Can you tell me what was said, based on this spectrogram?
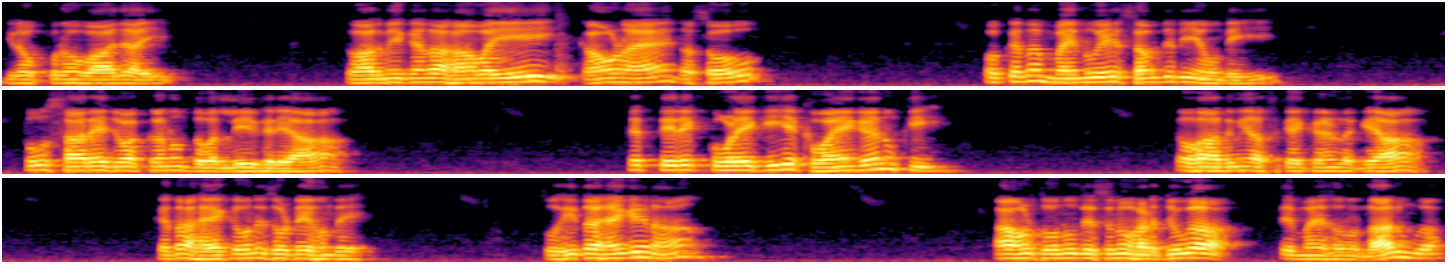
ਜਦੋਂ ਉੱਪਰੋਂ ਆਵਾਜ਼ ਆਈ, ਤਾਂ ਆਦਮੀ ਕਹਿੰਦਾ, ਹਾਂ ਭਾਈ ਕੌਣ ਹੈ? ਦੱਸੋ। ਉਹ ਕਹਿੰਦਾ, ਮੈਨੂੰ ਇਹ ਸਮਝ ਨਹੀਂ ਆਉਂਦੀ ਤੂੰ ਸਾਰੇ ਜਵਾਕਾਂ ਨੂੰ ਦਵੱਲੀ ਫਿਰਿਆ। ਤੇ ਤੇਰੇ ਕੋਲੇ ਕੀ ਹੈ? ਖਵਾਏਗਾ ਇਹਨੂੰ ਕੀ? ਤਾਂ ਉਹ ਆਦਮੀ ਹੱਸ ਕੇ ਕਹਿਣ ਲੱਗਿਆ, ਕਹਿੰਦਾ, ਹੈ ਕਿਉਂ ਨਹੀਂ ਤੁਹਾਡੇ ਹੁੰਦੇ? ਤੁਸੀਂ ਤਾਂ ਹੈਗੇ ਨਾ। ਆ ਹੁਣ ਤੁਹਾਨੂੰ ਦਿਸ ਨੂੰ ਹਟ ਜਾਊਗਾ ਤੇ ਮੈਂ ਤੁਹਾਨੂੰ ਲਾ ਲੂੰਗਾ।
